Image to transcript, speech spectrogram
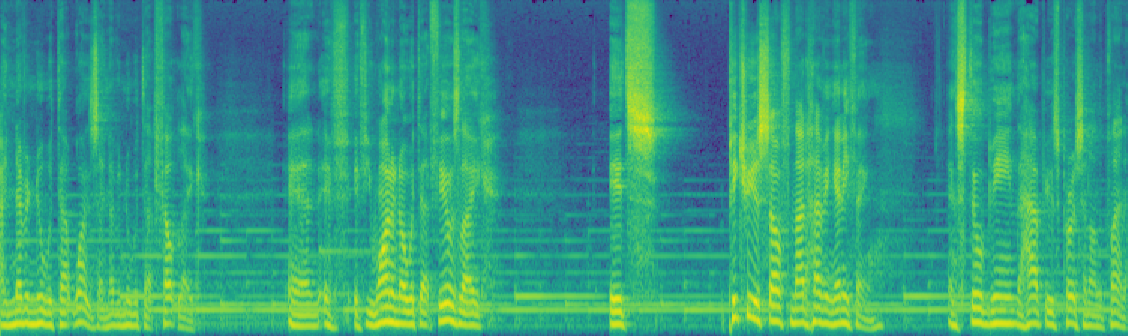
I never knew what that was. I never knew what that felt like. And if if you want to know what that feels like, it's picture yourself not having anything and still being the happiest person on the planet.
